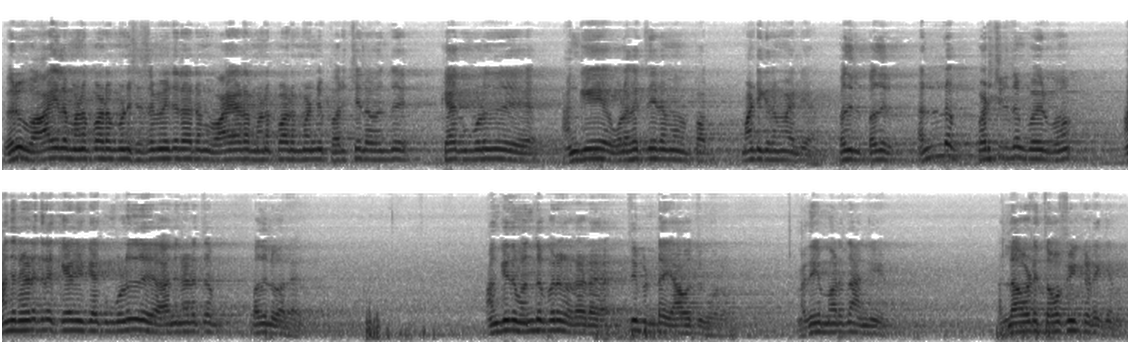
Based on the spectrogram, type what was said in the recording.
வெறும் வாயில் மனப்பாடம் பண்ணி சில சமயத்தில் நம்ம வாயாட மனப்பாடம் பண்ணி பரீட்சையில் வந்து கேட்கும் பொழுது அங்கேயே உலகத்தையே நம்ம ப மாட்டிக்கிறோமா இல்லையா? பதில் பதில். நல்லா படிச்சுட்டு தான் போயிருப்போம். அந்த நேரத்தில் கேள்வி கேட்கும் பொழுது அந்த நேரத்தில் பதில் வராது. அங்கேருந்து வந்த பிறகு அடட திருப்பிட்டா யாபத்துக்கு வரும். அதே மாதிரி தான் அங்கேயும். எல்லாவோடைய தௌஃபீக் கிடைக்கணும்.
